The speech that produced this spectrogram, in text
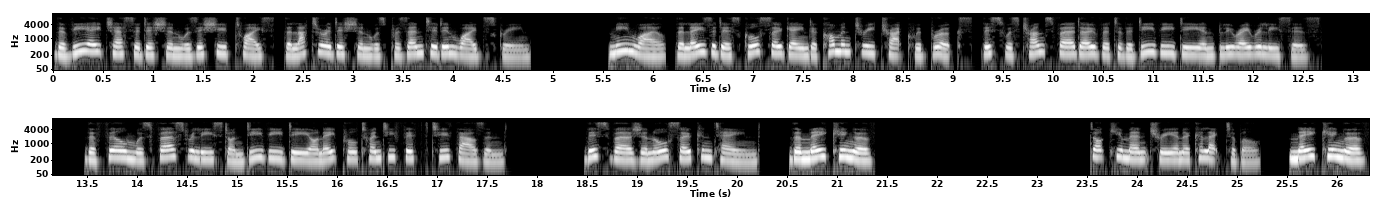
The VHS edition was issued twice, the latter edition was presented in widescreen. Meanwhile, the Laserdisc also gained a commentary track with Brooks, this was transferred over to the DVD and Blu-ray releases. The film was first released on DVD on April 25, 2000. This version also contained, "...the making of documentary and a collectible, making of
